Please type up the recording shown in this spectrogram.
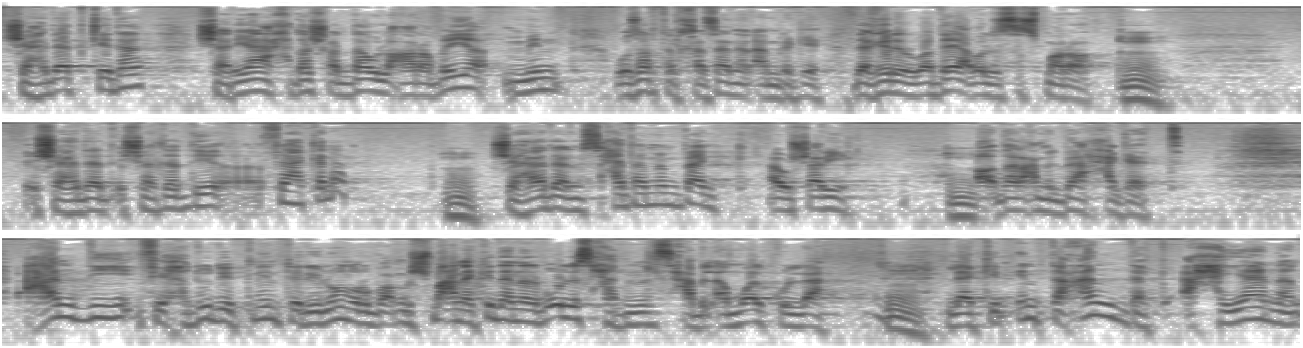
شهادات كده شاريها 11 دولة عربية من وزارة الخزانة الأمريكية. ده غير الودائع والاستثمارات. شهادات الشهادات دي فيها كلام. شهادة نسحبها من بنك أو شريك أقدر أعمل بيها حاجات. عندي في حدود 2 تريليون وربع مش معنى كده إن أنا بقول اسحب نسحب الأموال كلها. لكن أنت عندك أحيانا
